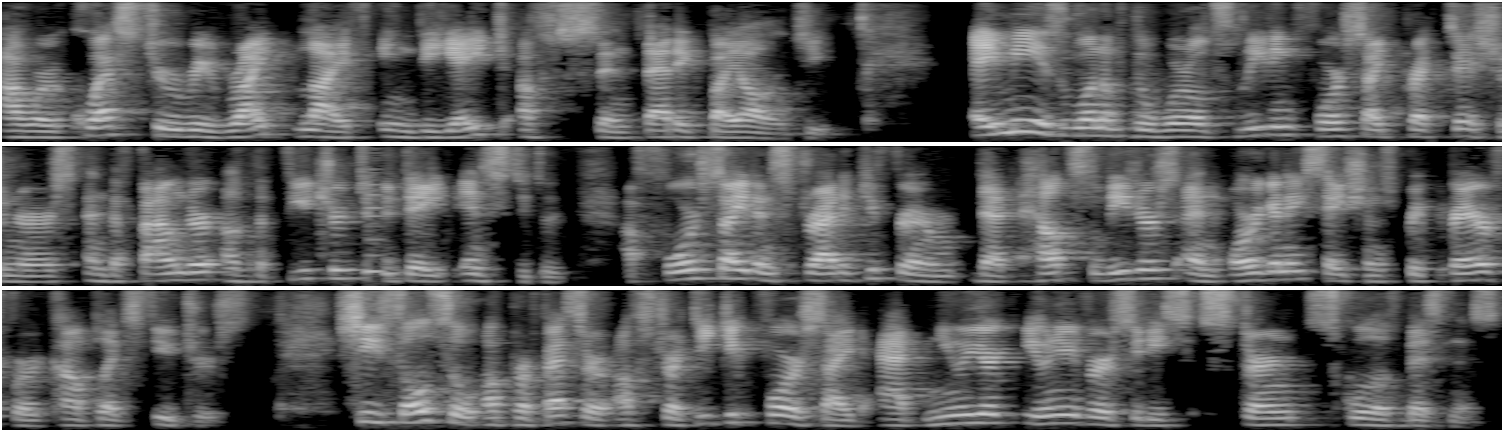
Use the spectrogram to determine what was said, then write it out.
Our Quest to Rewrite Life in the Age of Synthetic Biology. Amy is one of the world's leading foresight practitioners and the founder of the Future Today Institute, a foresight and strategy firm that helps leaders and organizations prepare for complex futures. She's also a professor of strategic foresight at New York University's Stern School of Business.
